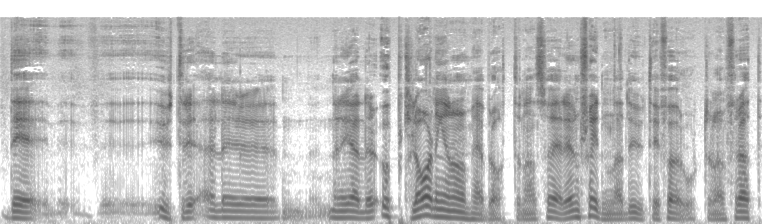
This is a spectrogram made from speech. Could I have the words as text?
det eller, när det gäller uppklarningen av de här brotten så är det en skillnad ute i förorterna. För att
